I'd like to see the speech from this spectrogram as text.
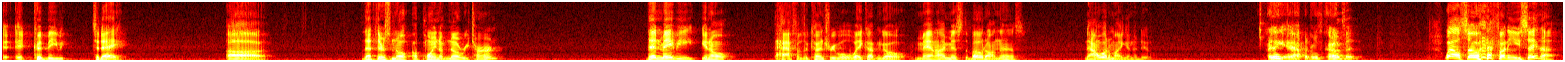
it, it could be today uh, that there's no a point of no return then maybe you know half of the country will wake up and go man i missed the boat on this now what am i going to do I think it happened with COVID. well so funny you say that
